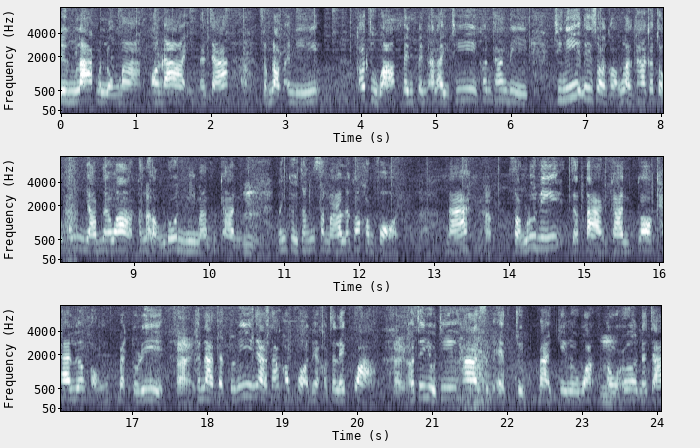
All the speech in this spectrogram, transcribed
ดึงลากมันลงมาก็ได้นะจ๊ะครับสำหรับอันนี้ก็ถือว่าเป็นเป็นอะไรที่ค่อนข้างดี ทีนี้ในส่วนของหลังคากระจกต้องย้ำนะว่าทั้งครับสองรุ่นมีมาเหมือนกันอืมนั่นคือทั้งสมาร์ทแล้วก็คอมฟอร์ตนะ นะครับสองรุ่นนี้จะต่างกันก็แค่เรื่องของแบตเตอรี่ ใช่ ขนาดแบตเตอรี่เนี่ยถ้าคอมฟอร์ตเนี่ยเขาจะเล็กกว่า ใช่ครัเขาบ จะอยู่ที่ 51.8 กิโลวัตต์อืมเอาเอร์นะจ๊ะ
